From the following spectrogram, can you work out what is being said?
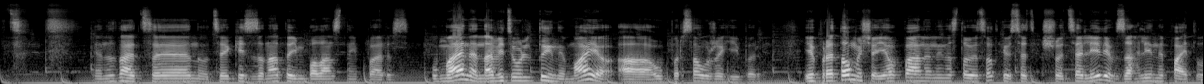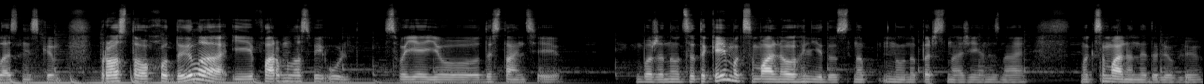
Я не знаю, це ну, це якийсь занадто імбалансний перс. У мене навіть ульти немає, а у перса вже гіпер. І при тому, що я впевнений на 100%, що ця Лілі взагалі не файтилась ні з ким. Просто ходила і фармила свій ульт своєю дистанцією. Боже, ну це такий максимально гнідус на, ну, на персонажі, я не знаю. Максимально недолюблюю.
